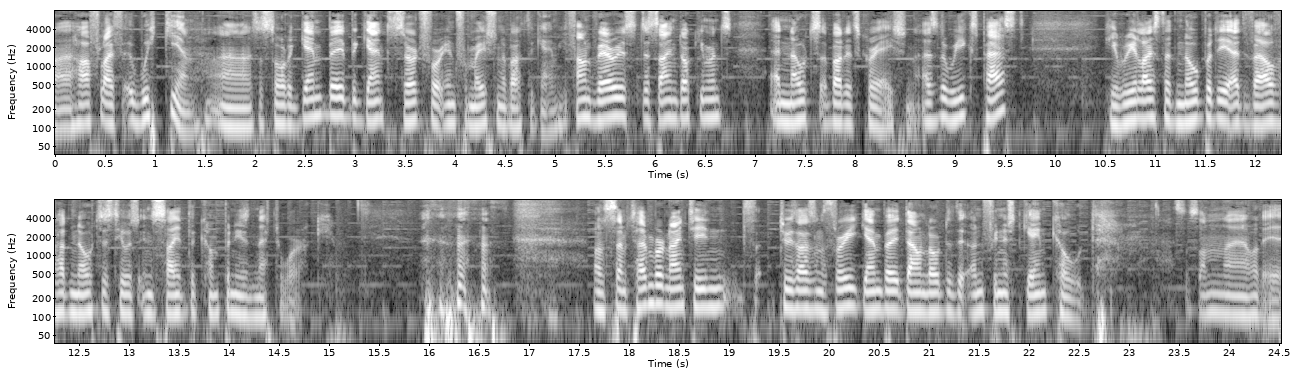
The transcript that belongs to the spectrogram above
Half-Life-wikien, eh, så står det Gembe began to search for information about the game. He found various design documents and notes about its creation. As the weeks passed, he realized that nobody at Valve had noticed he was inside the company's network. On September 19, 2003, Gembe downloaded the unfinished game code. Så sånn eh, var det.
